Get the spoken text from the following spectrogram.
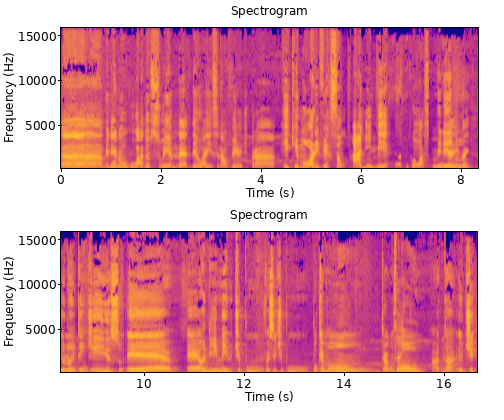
Ah, menino, o Adult Swim, né, deu aí sinal verde pra Rick e Morty versão anime. Eu gosto. Aí Menino, vai- eu não entendi isso. É. É anime? Tipo, vai ser tipo Pokémon, Dragon Ball? Ah, tá. Eu, ti,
